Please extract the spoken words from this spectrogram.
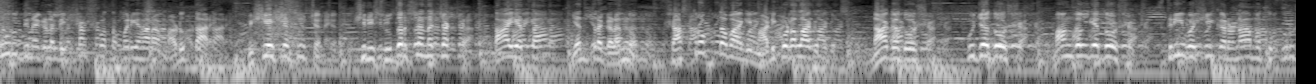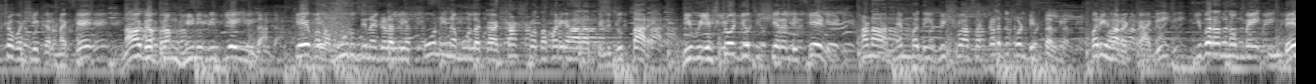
ಮೂರು ದಿನಗಳಲ್ಲಿ ಶಾಶ್ವತ ಪರಿಹಾರ ಮಾಡುತ್ತಾರೆ. ವಿಶೇಷ ಸೂಚನೆ, ಶ್ರೀ ಸುದರ್ಶನ ಚಕ್ರ, ತಾಯತ ಯಂತ್ರಗಳನ್ನು ಶಾಸ್ತ್ರೋಕ್ತವಾಗಿ ಮಾಡಿಕೊಡಲಾಗುವುದು. ನಾಗದೋಷ, ಕುಜದೋಷ ಮಾಂಗಲ್ಯ ದೋಷ ಸ್ತ್ರೀ ವಶೀಕರಣ ಮತ್ತು ಪುರುಷ ವಶೀಕರಣಕ್ಕೆ ನಾಗಬ್ರಹ್ಮಿಣಿ ವಿದ್ಯೆಯಿಂದ ಕೇವಲ ಮೂರು ದಿನಗಳಲ್ಲಿ ಫೋನಿನ ಮೂಲಕ ಶಾಶ್ವತ ಪರಿಹಾರ ತಿಳಿಸುತ್ತಾರೆ. ನೀವು ಎಷ್ಟೋ ಜ್ಯೋತಿಷ್ಯರಲ್ಲಿ ಕೇಳಿ ಹಣ ನೆಮ್ಮದಿ ವಿಶ್ವಾಸ ಕಳೆದುಕೊಂಡಿದ್ದಲ್ಲಿ ಪರಿಹಾರಕ್ಕಾಗಿ ಇವರನ್ನೊಮ್ಮೆ ಇಂದೇ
